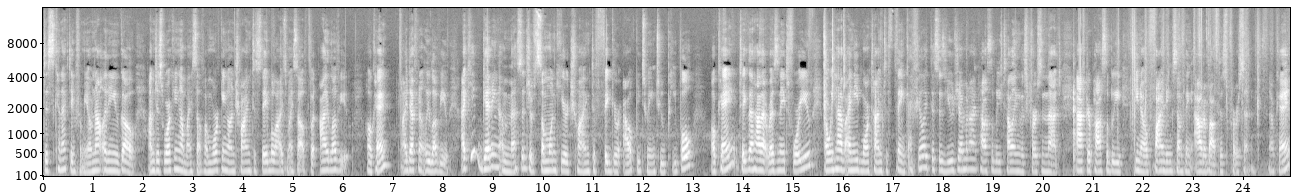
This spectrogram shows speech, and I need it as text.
disconnecting from you. I'm not letting you go. I'm just working on myself. I'm working on trying to stabilize myself, but I love you. Okay? I definitely love you. I keep getting a message of someone here trying to figure out between two people Okay, take that how that resonates for you. And we have I need more time to think. I feel like this is you, Gemini, possibly telling this person that after possibly, you know, finding something out about this person. Okay.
